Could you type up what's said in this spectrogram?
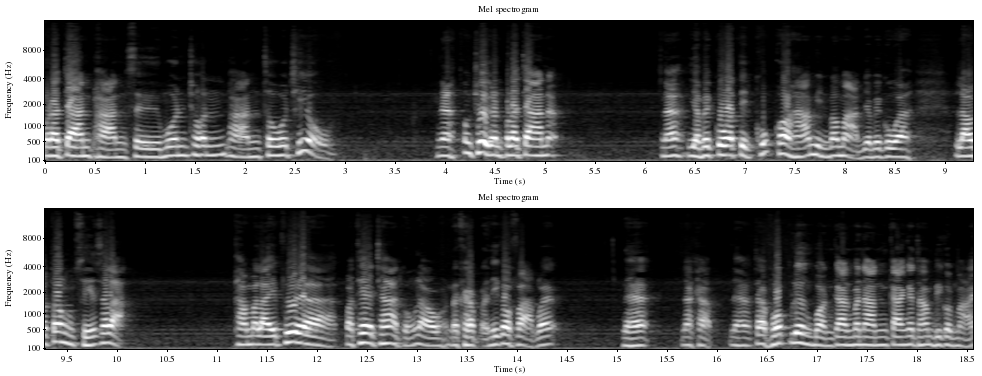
ประจานผ่านสื่อมวลชน ผ่านโซเชียลนะต้องช่วยกันประจานนะนะอย่าไปกลัวติดคุกข้อหาหมิ่นประมาทอย่าไปกลัว เราต้องเสียสละทำอะไรเพื่อประเทศชาติของเรานะครับ อันนี้ก็ฝากไว้นะฮะ นะครับนะถ้าพบเรื่องบ่อนการพนันการกระทำผิดกฎหมาย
